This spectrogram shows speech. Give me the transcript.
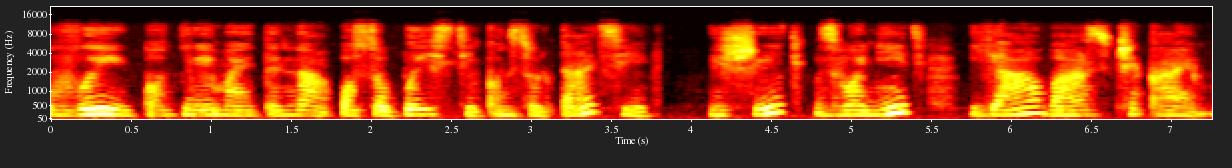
ви отримаєте на особистій консультації. Пишіть, дзвоніть, я вас чекаю.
